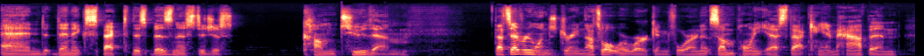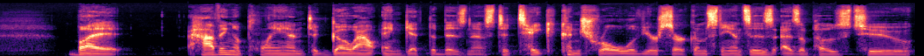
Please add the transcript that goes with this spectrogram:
and then expect this business to just come to them. That's everyone's dream. That's what we're working for. And at some point, yes, that can happen. But having a plan to go out and get the business, to take control of your circumstances as opposed to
